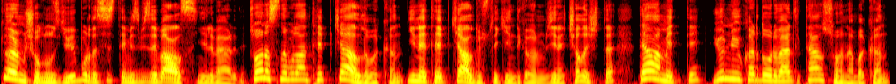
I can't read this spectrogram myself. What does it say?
Görmüş olduğunuz gibi burada sistemimiz bize bir al sinyali verdi. Sonrasında buradan tepki aldı bakın. Yine tepki aldı üstteki indikatörümüz yine çalıştı. Devam etti. Yönünü yukarı doğru verdikten sonra bakın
